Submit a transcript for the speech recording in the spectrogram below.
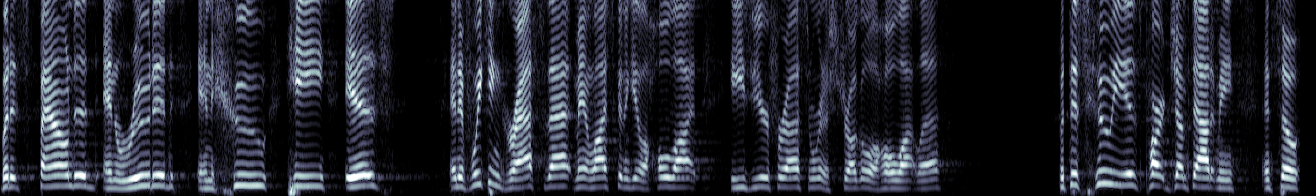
but it's founded and rooted in who He is. And if we can grasp that, man, life's gonna get a whole lot easier for us and we're gonna struggle a whole lot less. But this who he is part jumped out at me. And so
